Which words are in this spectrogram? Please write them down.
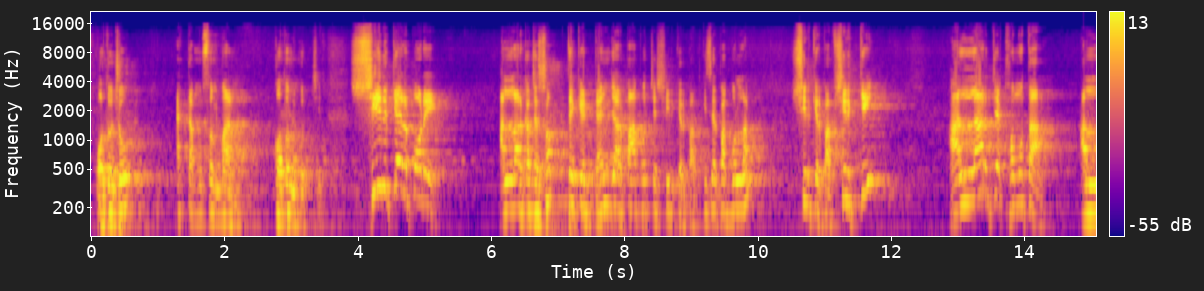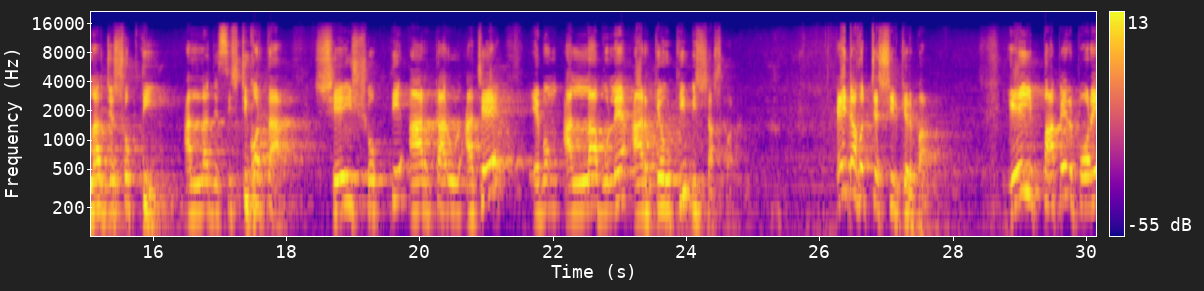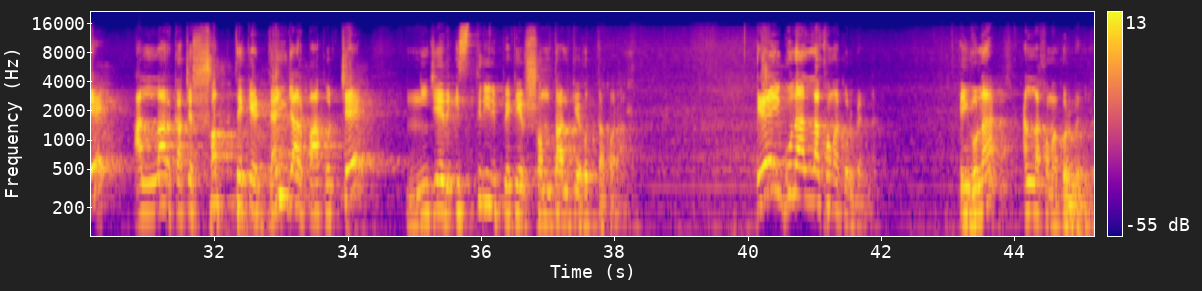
অথচ একটা মুসলমান কতল করছে। শিরকের পরে আল্লাহর কাছে সব থেকে ডেঞ্জার পাপ হচ্ছে শিরকের পাপ। কিসের পাপ বললাম? শিরকের পাপ। শির কি? আল্লাহর যে ক্ষমতা, আল্লাহর যে শক্তি আল্লাহ যে সৃষ্টিকর্তা সেই শক্তি আর কারুর আছে এবং আল্লাহ বলে আর কেউ কি বিশ্বাস করা। এইটা হচ্ছে শিরকের পাপ। এই পাপের পরে আল্লাহর কাছে সব থেকে ডেঞ্জার পাপ হচ্ছে নিজের স্ত্রীর পেটের সন্তানকে হত্যা করা। এই গুণা আল্লাহ ক্ষমা করবেন না। এই গুণা আল্লাহ ক্ষমা করবেন না।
